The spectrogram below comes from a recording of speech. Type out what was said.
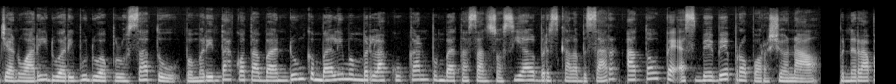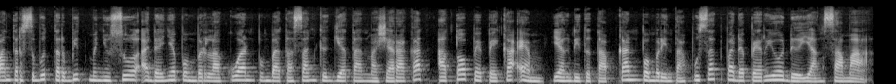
Januari 2021, pemerintah Kota Bandung kembali memberlakukan pembatasan sosial berskala besar atau PSBB proporsional. Penerapan tersebut terbit menyusul adanya pemberlakuan pembatasan kegiatan masyarakat atau PPKM yang ditetapkan pemerintah pusat pada periode yang sama.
